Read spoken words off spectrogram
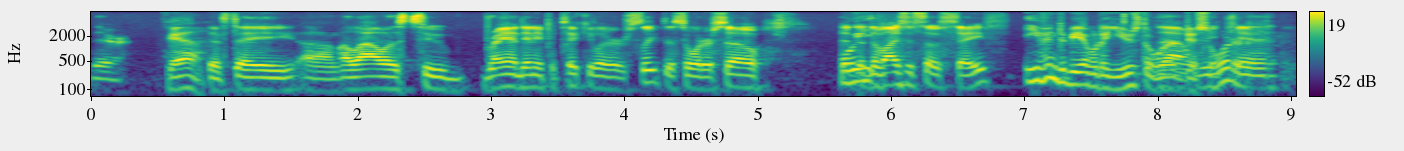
there. Yeah. If they um, allow us to brand any particular sleep disorder. So if We- the device is so safe, Even to be able to use the word disorder, can-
